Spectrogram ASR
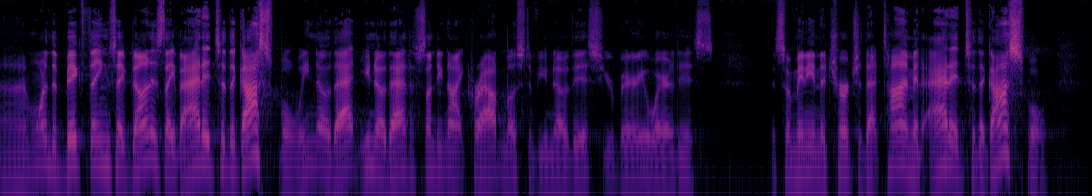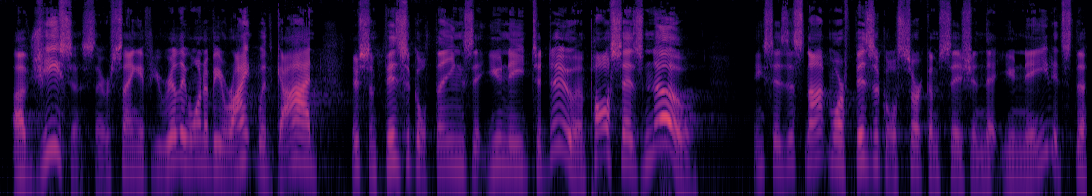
Uh, one of the big things they've done is they've added to the gospel. We know that. You know that. The Sunday night crowd, most of you know this. You're very aware of this. And so many in the church at that time had added to the gospel of Jesus. They were saying, if you really want to be right with God, there's some physical things that you need to do. And Paul says, no. He says, it's not more physical circumcision that you need, it's the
